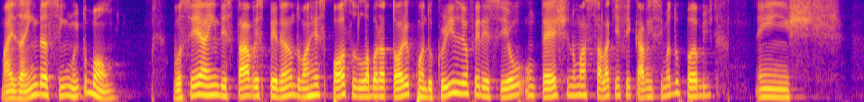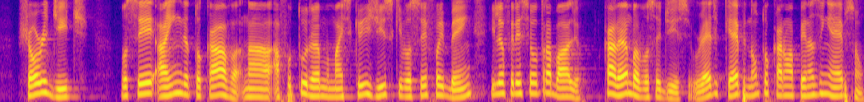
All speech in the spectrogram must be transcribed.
mas ainda assim muito bom. Você ainda estava esperando uma resposta do laboratório quando Chris lhe ofereceu um teste numa sala que ficava em cima do pub em Shoreditch. Você ainda tocava na a Futurama, mas Chris disse que você foi bem e lhe ofereceu o trabalho. Caramba, você disse. Red Cap não tocaram apenas em Epsom,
